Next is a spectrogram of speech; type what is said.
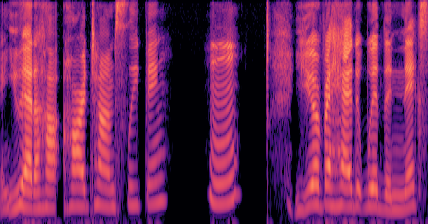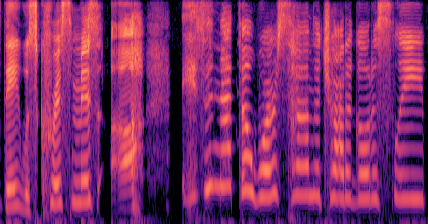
and you had a hard time sleeping. Hmm. You ever had it where the next day was Christmas? Uh, isn't that the worst time to try to go to sleep?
